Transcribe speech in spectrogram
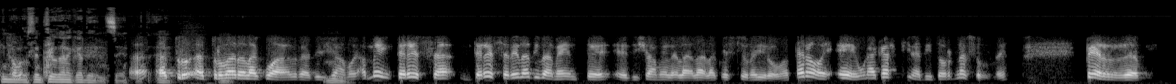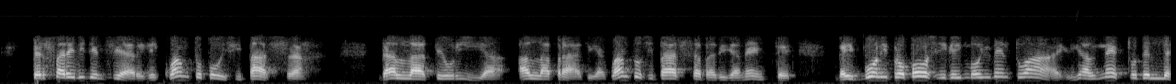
non lo sentivo dalle cadenze. A, a, tro- a trovare la quadra, diciamo. Mm. A me interessa, interessa relativamente eh, diciamo, la, la, la, questione di Roma, però è una cartina di tornasole per, per far evidenziare che quanto poi si passa dalla teoria alla pratica, quanto si passa praticamente dai buoni propositi che il movimento ha al netto del,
